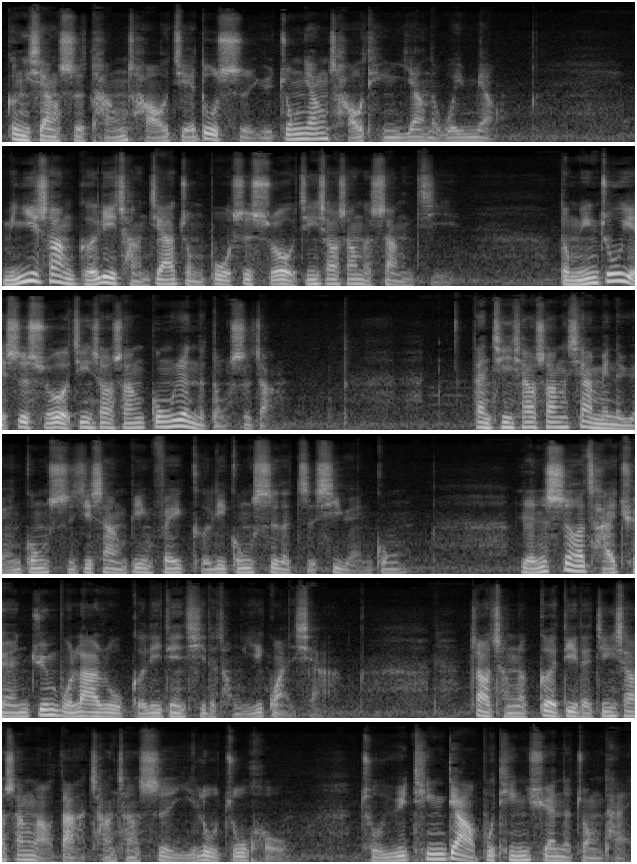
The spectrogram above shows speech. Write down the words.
更像是唐朝节度使与中央朝廷一样的微妙。名义上，格力厂家总部是所有经销商的上级，董明珠也是所有经销商公认的董事长。但经销商下面的员工实际上并非格力公司的直系员工，人事和财权均不纳入格力电器的统一管辖，造成了各地的经销商老大常常是一路诸侯，处于听调不听宣的状态。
